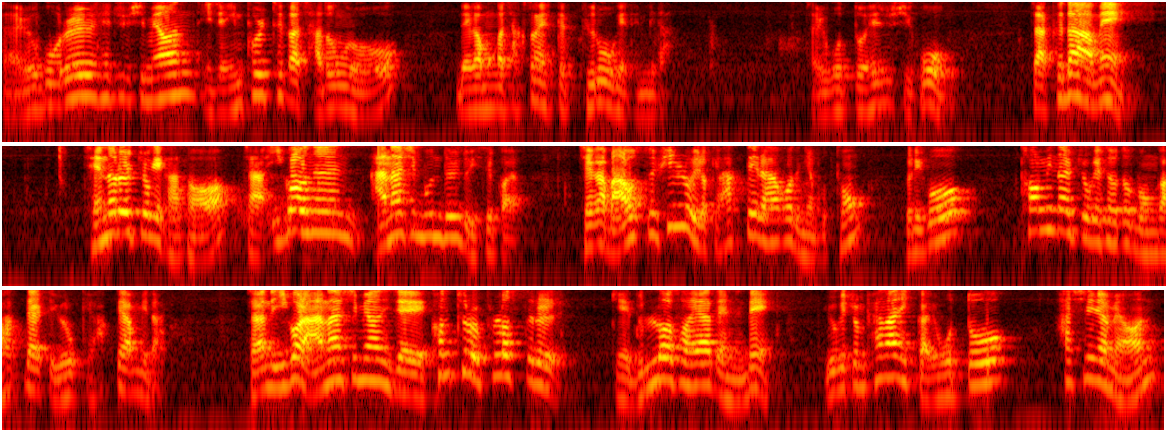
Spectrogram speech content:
자, 요거를 해주시면 이제 임포트가 자동으로 내가 뭔가 작성했을 때 들어오게 됩니다. 자, 요것도 해주시고 자, 그 다음에 제너럴 쪽에 가서 자, 이거는 안 하신 분들도 있을 거예요. 제가 마우스 휠로 이렇게 확대를 하거든요, 보통. 그리고 터미널 쪽에서도 뭔가 확대할 때 이렇게 확대합니다. 자, 근데 이걸 안 하시면 이제 컨트롤 플러스를 이렇게 눌러서 해야 되는데 이게 좀 편하니까 이것도 하시려면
